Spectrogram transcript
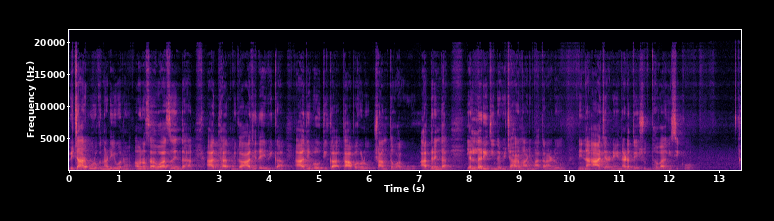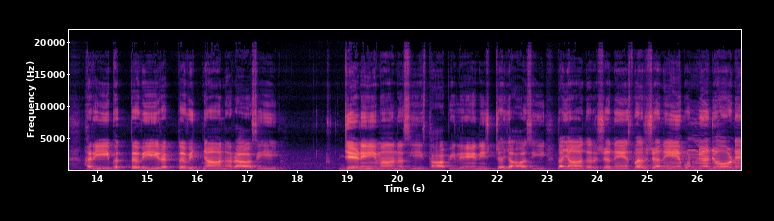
ವಿಚಾರಪೂರ್ವಕ ನಡೆಯುವನು, ಅವನ ಸಹವಾಸದಿಂದ ಆಧ್ಯಾತ್ಮಿಕ ಆದಿದೈವಿಕ ಆದಿಭೌತಿಕ ತಾಪಗಳು ಶಾಂತವಾಗುವು. ಆದ್ದರಿಂದ ಎಲ್ಲ ರೀತಿಯಿಂದ ವಿಚಾರ ಮಾಡಿ ಮಾತನಾಡು, ನಿನ್ನ ಆಚರಣೆ ನಡತೆ ಶುದ್ಧವಾಗಿಸಿಕೋ. ಹರಿ ಭಕ್ತ ವಿರಕ್ತ ವಿಜ್ಞಾನ ರಾಶಿ जेणे मानसी स्थापिले निश्चयासी तया दर्शने स्पर्शने पुण्यजोडे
